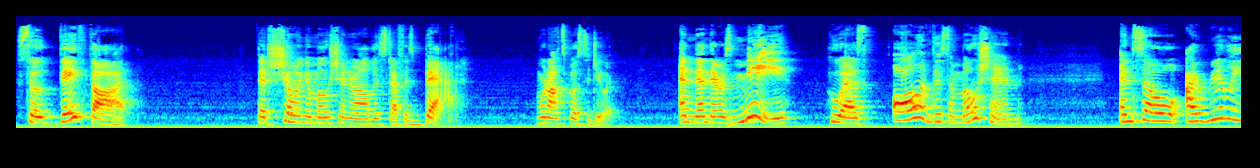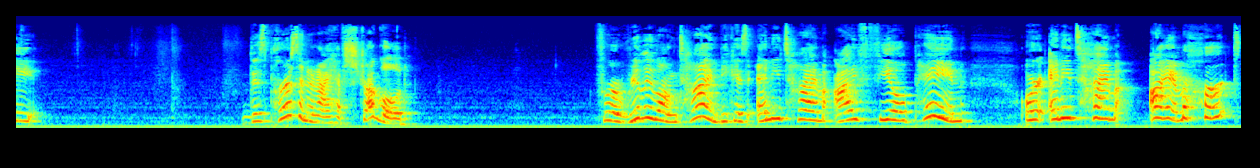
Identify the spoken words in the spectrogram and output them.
So they thought that showing emotion and all this stuff is bad. We're not supposed to do it. And then there's me who has all of this emotion and so I really, this person and I have struggled for a really long time because anytime I feel pain or anytime I am hurt,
